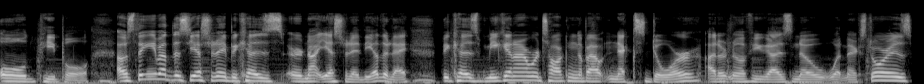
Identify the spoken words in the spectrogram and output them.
old people. I was thinking about this yesterday because, or not yesterday, the other day, because Mika and I were talking about Nextdoor. I don't know if you guys know what Nextdoor is,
